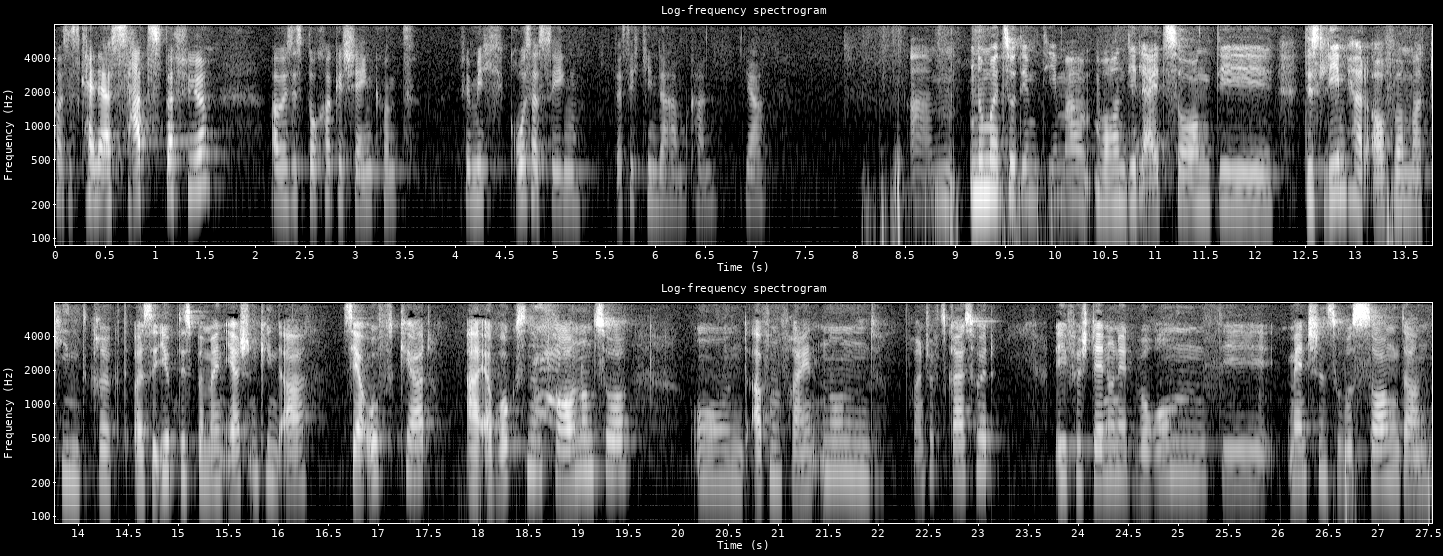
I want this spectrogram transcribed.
Also es ist kein Ersatz dafür, aber es ist doch ein Geschenk und für mich großer Segen, dass ich Kinder haben kann. Ja. Ähm, nur mal zu dem Thema, wann die Leute sagen, die, das Leben hört auf, wenn man ein Kind kriegt. Also ich habe das bei meinem ersten Kind auch sehr oft gehört, auch erwachsenen Frauen und so und auch von Freunden und Freundschaftskreis halt. Ich verstehe noch nicht, warum die Menschen sowas sagen dann.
